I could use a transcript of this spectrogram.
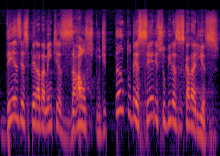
desesperadamente exausto de tanto descer e subir as escadarias.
